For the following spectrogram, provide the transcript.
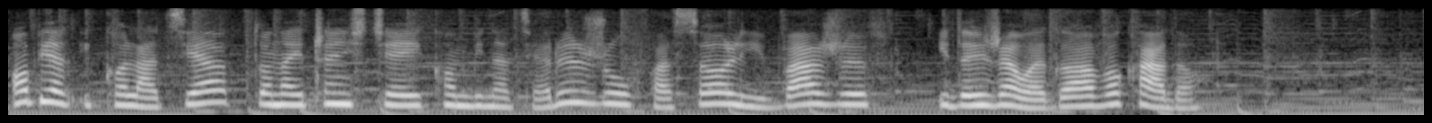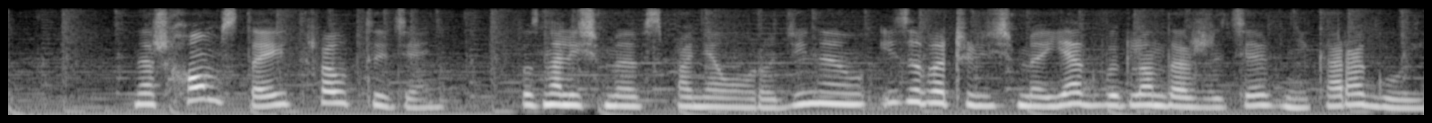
Obiad i kolacja to najczęściej kombinacja ryżu, fasoli, warzyw i dojrzałego awokado. Nasz homestay trwał tydzień. Poznaliśmy wspaniałą rodzinę i zobaczyliśmy, jak wygląda życie w Nikaragui.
